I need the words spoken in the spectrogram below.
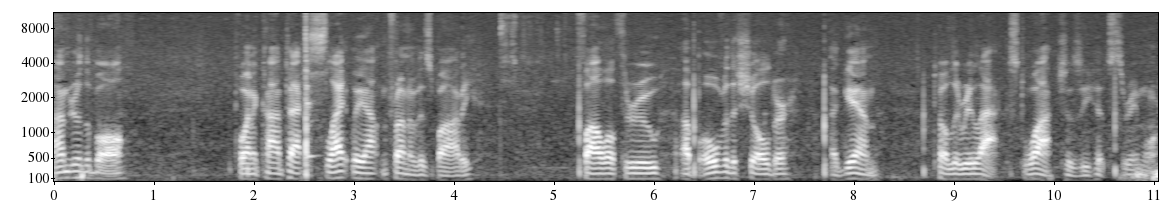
under the ball. Point of contact slightly out in front of his body follow through up over the shoulder. Again, totally relaxed. Watch as he hits three more.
